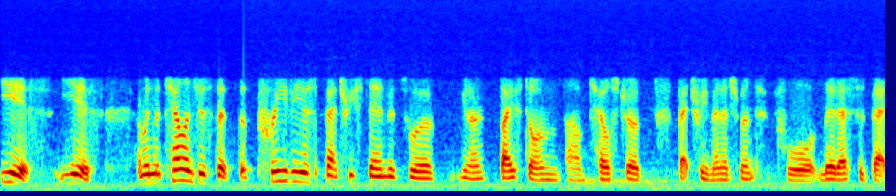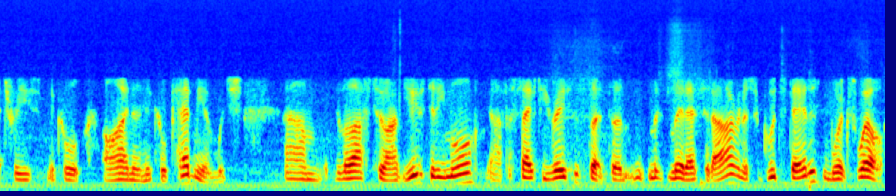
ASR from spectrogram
Yes, yes. I mean, the challenge is that the previous battery standards were, you know, based on um, Telstra battery management for lead acid batteries, nickel iron and nickel cadmium, which um, the last two aren't used anymore uh, for safety reasons, but the lead acid are, and it's a good standard and works well.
